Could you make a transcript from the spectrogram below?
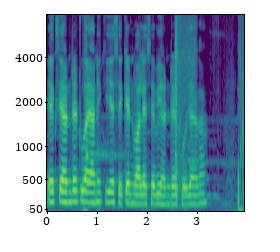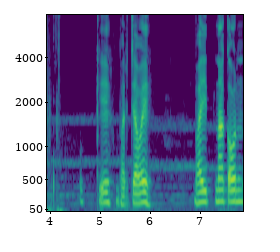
एक से हंड्रेड हुआ, यानी कि ये सेकेंड वाले से भी हंड्रेड हो जाएगा। ओके, भरचा हुए भाई, इतना कौन,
